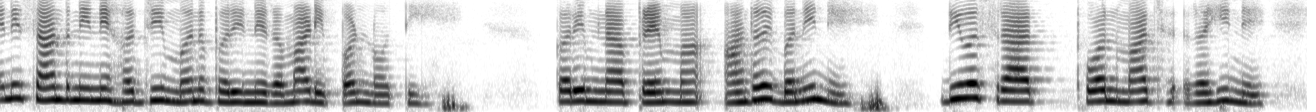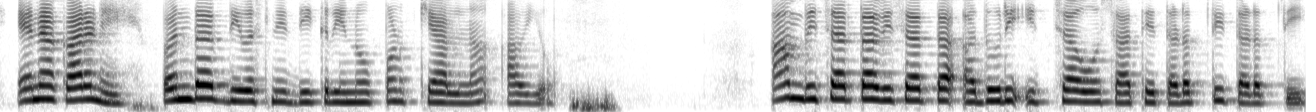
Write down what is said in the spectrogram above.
એની સાંદનીને હજી મન ભરીને રમાડી પણ નહોતી. કરીમના પ્રેમમાં આંધળી બનીને દિવસ રાત ફોનમાં જ રહીને. એના કારણે પંદર દિવસની દીકરીનો પણ ખ્યાલ ન આવ્યો. આમ વિચારતા વિચારતા અધૂરી ઈચ્છાઓ સાથે તડપતી તડપતી,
